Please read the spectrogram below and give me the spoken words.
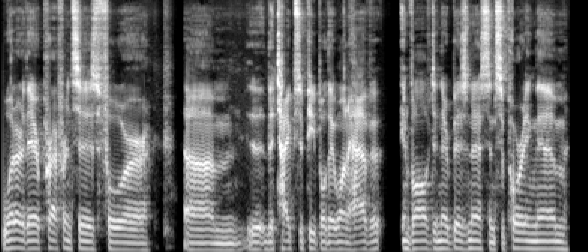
what are their preferences for um, the, the, types of people they want to have involved in their business and supporting them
